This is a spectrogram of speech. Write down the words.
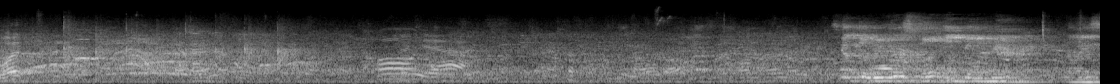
what? Oh, yeah. It's got the reverse fold up going here. Nice.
